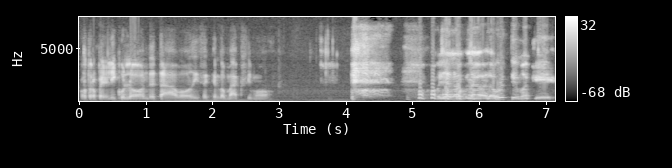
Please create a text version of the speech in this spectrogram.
Otro peliculón de Tavo, dice que es lo máximo. Pues ya la, última que,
